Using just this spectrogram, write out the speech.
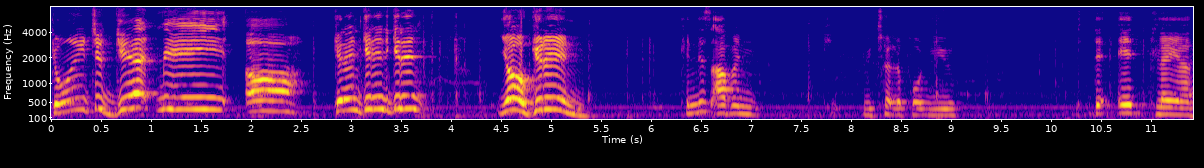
going to get me. Oh, get in, get in, get in. Yo, get in. Can this oven we teleport you? The it player.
